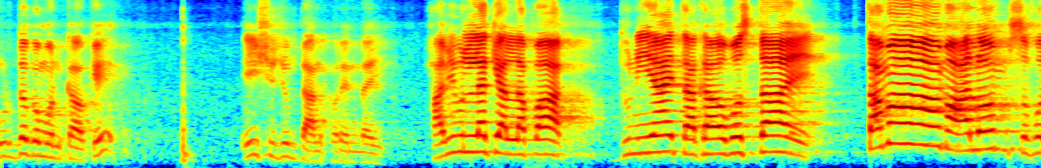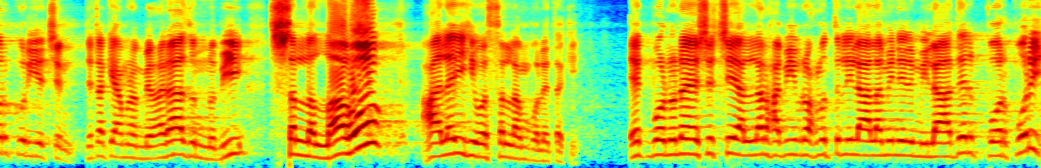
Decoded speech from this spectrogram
ঊর্ধ্বগমন কাউকে এই সুযোগ দান করেন নাই। হাবিবুল্লাহকে আল্লাহ পাক দুনিয়ায় থাকা অবস্থায় তাম আলম সফর করিয়েছেন, যেটাকে আমরা মেয়রাজ নবী সাল্লাহ আলাইহি ওয়াসাল্লাম বলে থাকি। এক বর্ণনায় এসেছে, আল্লাহর হাবিব রহমতুল্লিল্লা আলমিনের মিলাদের পরপরই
